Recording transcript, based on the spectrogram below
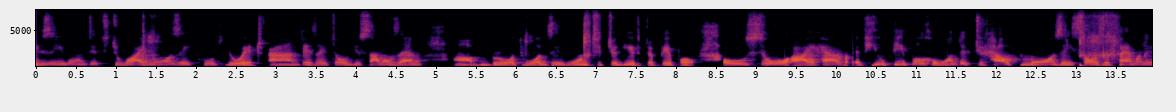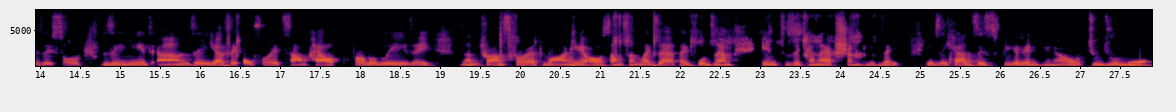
If they wanted to buy more, they could do it. And as I told you, some of them uh, brought what they wanted to give to people. Also, I have a few people who wanted to help more. They saw the family, they saw the need, and they yeah they offered some help. Probably they then transferred money or something like that. I put them into the connection if they if they had this feeling, you know, to do more.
